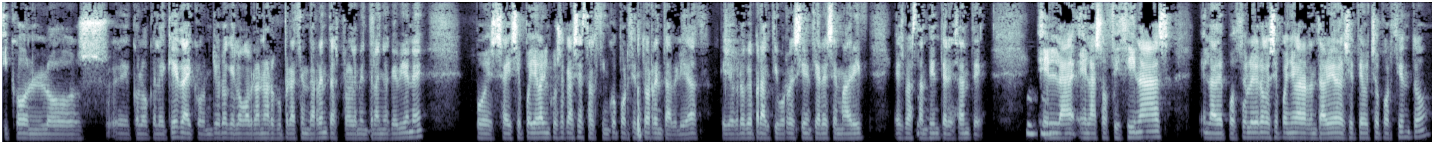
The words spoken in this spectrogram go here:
y con los eh, con lo que le queda y con yo creo que luego habrá una recuperación de rentas probablemente el año que viene pues ahí se puede llevar incluso casi hasta el 5% de rentabilidad, que yo creo que para activos residenciales en Madrid es bastante interesante. en, la, en las oficinas, en la de Pozuelo yo creo que se puede llevar a rentabilidad del 7-8%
